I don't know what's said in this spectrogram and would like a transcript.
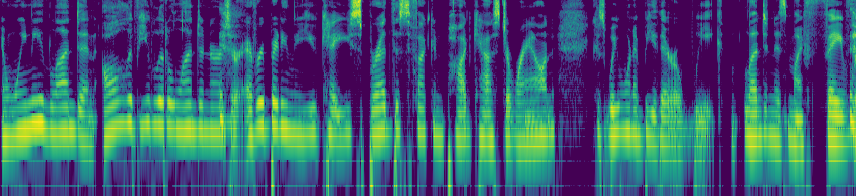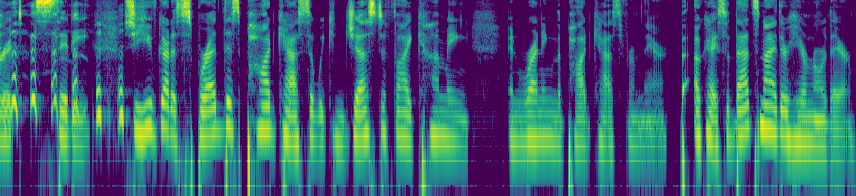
And we need London. All of you little Londoners or everybody in the UK, you spread this fucking podcast around because we want to be there a week. London is my favorite city. So you've got to spread this podcast so we can justify coming and running the podcast from there. But okay, so that's neither here nor there.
